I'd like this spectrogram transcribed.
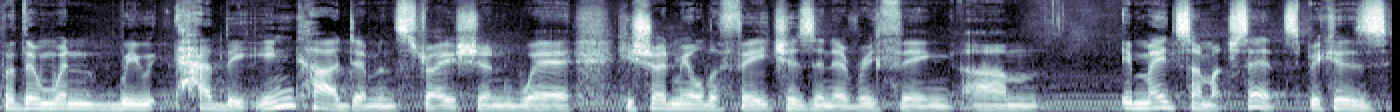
But then when we had the in-car demonstration where he showed me all the features and everything. Um, it made so much sense because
